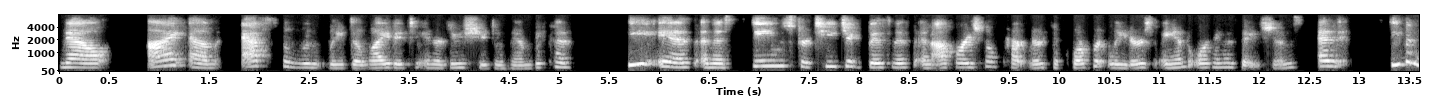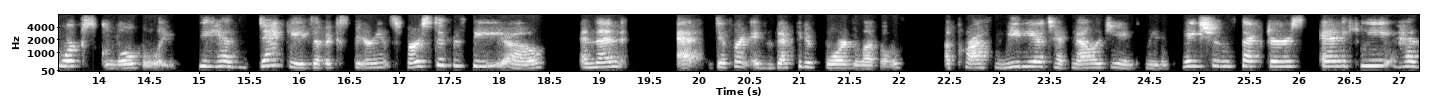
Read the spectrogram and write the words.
Now, I am absolutely delighted to introduce you to him because he is an esteemed strategic business and operational partner to corporate leaders and organizations. And Stephen works globally. He has decades of experience, first as a CEO and then at different executive board levels across media, technology, and communication sectors. And he has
